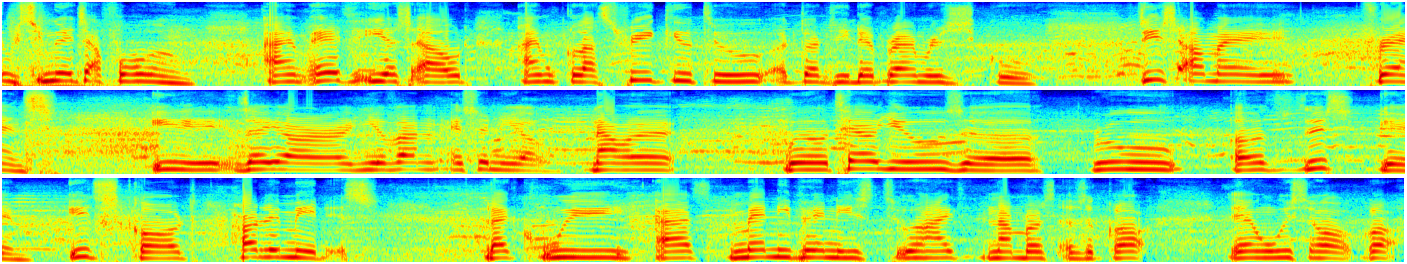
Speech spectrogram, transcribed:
Name is Chak Phung. I'm 8 years old. I'm class 3Q2 at Twenty Day Primary School. These are my friends. They are Yevan and Sunil. Now uh, I will tell you the rule of this game. It's called Archimedes. Like we ask many pennies to hide numbers of the clock, then we saw clock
